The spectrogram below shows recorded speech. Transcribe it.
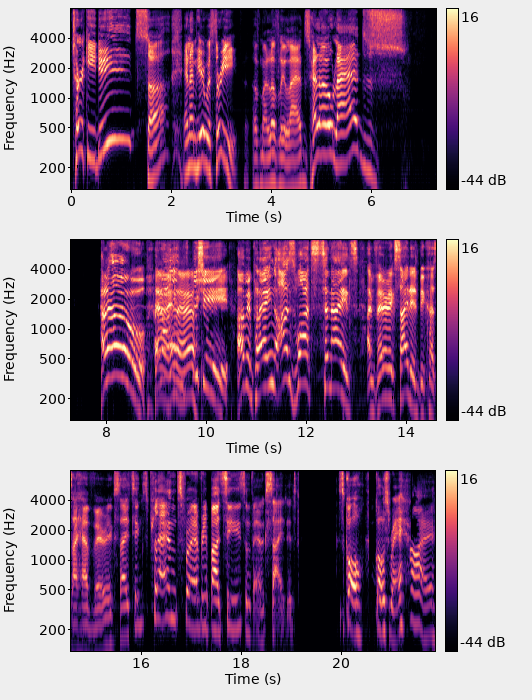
Turkey Deeds, and I'm here with three of my lovely lads. Hello, lads! Hello, and Hello, I am Fishy. I'll be playing Ozwatts tonight. I'm very excited because I have very exciting plans for everybody. I'm very excited. Let's go, goes Ray. Hi,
